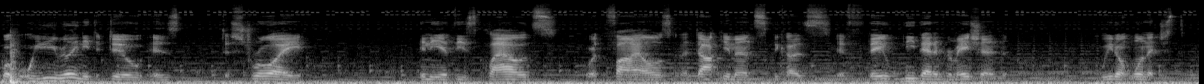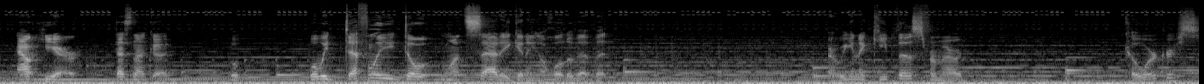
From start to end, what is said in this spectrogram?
What we really need to do is destroy any of these clouds or the files and the documents because if they need that information, we don't want it just out here. That's not good. Well, well, we definitely don't want Sadie getting a hold of it, but are we gonna keep this from our coworkers?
